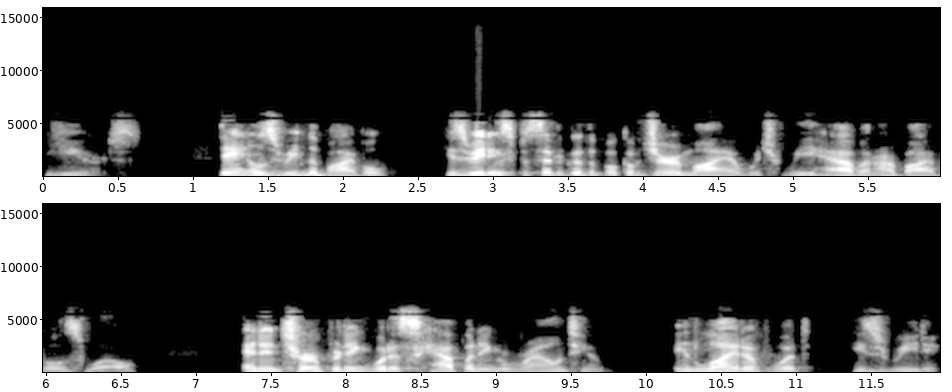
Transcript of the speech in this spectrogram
years. Daniel is reading the Bible. He's reading specifically the book of Jeremiah, which we have in our Bible as well, and interpreting what is happening around him in light of what he's reading.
